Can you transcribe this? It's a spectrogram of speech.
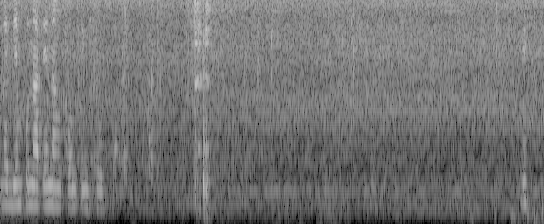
Lagyan po natin ng konting suka. Eh.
